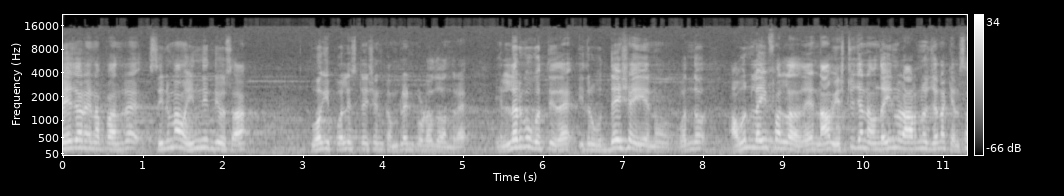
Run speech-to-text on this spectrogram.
ಬೇಜಾರು ಏನಪ್ಪ ಅಂದರೆ ಸಿನಿಮಾ ಹಿಂದಿನ ದಿವಸ ಹೋಗಿ ಪೊಲೀಸ್ ಸ್ಟೇಷನ್ ಕಂಪ್ಲೇಂಟ್ ಕೊಡೋದು ಅಂದರೆ ಎಲ್ಲರಿಗೂ ಗೊತ್ತಿದೆ, ಇದ್ರ ಉದ್ದೇಶ ಏನು? ಒಂದು, ಅವನ ಲೈಫಲ್ಲದೆ ನಾವು ಎಷ್ಟು ಜನ, ಒಂದು ಐನೂರು, ಆರುನೂರು ಜನ ಕೆಲಸ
